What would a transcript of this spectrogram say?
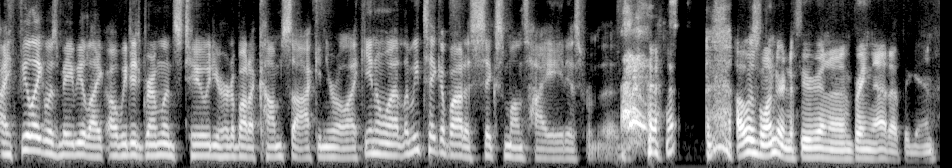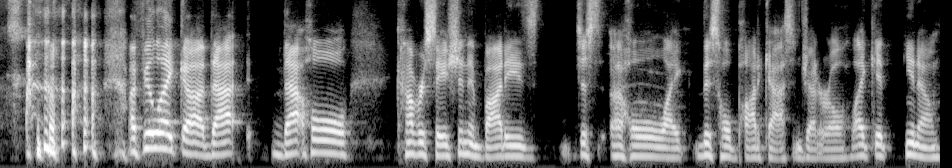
I feel like it was maybe like, oh, we did Gremlins 2 and you heard about a cum sock and you were like, you know what, let me take about a six months hiatus from this. I was wondering if you were gonna bring that up again. I feel like uh that that whole conversation embodies just a whole like this whole podcast in general. Like it, you know,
